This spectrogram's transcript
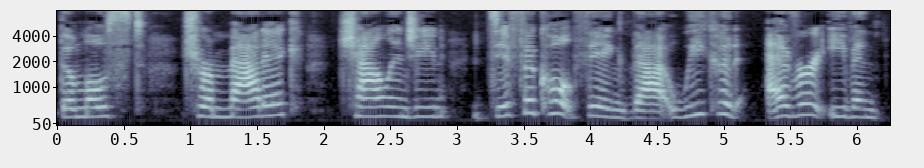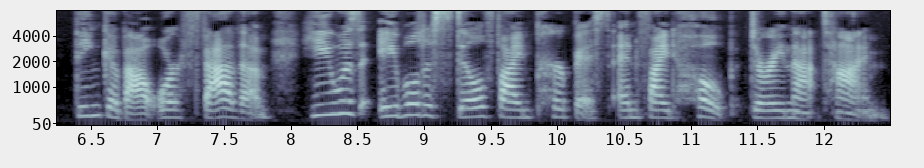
the most traumatic, challenging, difficult thing that we could ever even think about or fathom, he was able to still find purpose and find hope during that time.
